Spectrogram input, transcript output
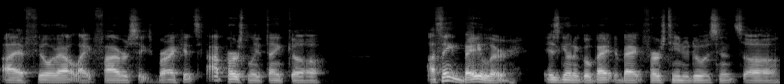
I have filled out like five or six brackets. I personally think uh I think Baylor is going to go back to back first team to do it since uh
